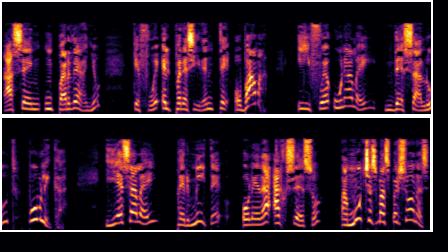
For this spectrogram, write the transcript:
hace un par de años que fue el presidente Obama y fue una ley de salud pública. Y esa ley permite o le da acceso a muchas más personas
